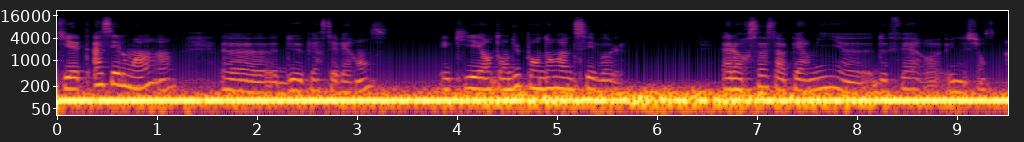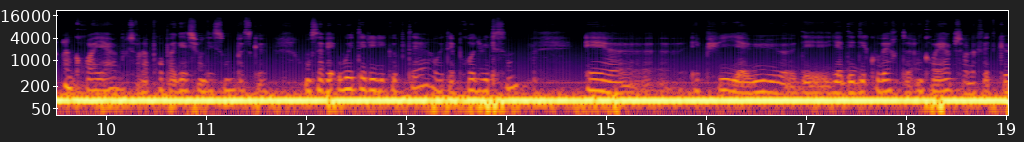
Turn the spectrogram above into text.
qui est assez loin hein, euh, de Persévérance et qui est entendu pendant un de ses vols. Alors ça, ça a permis euh, de faire euh, une science incroyable sur la propagation des sons parce que on savait où était l'hélicoptère, où était produit le son. Et, euh, et puis il y a eu des, il y a des découvertes incroyables sur le fait que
